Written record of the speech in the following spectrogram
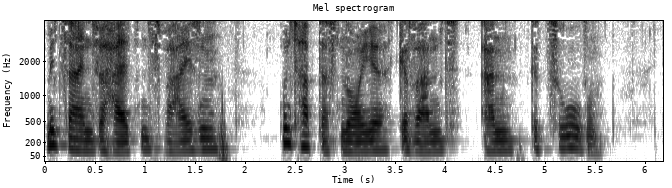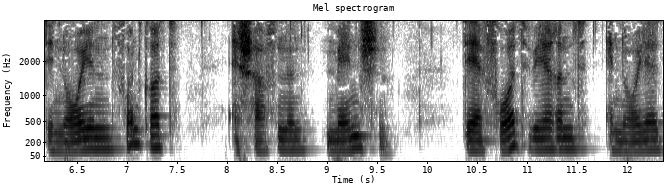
mit seinen Verhaltensweisen und habt das neue Gewand angezogen, den neuen von Gott erschaffenen Menschen, der fortwährend erneuert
